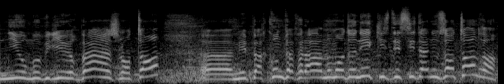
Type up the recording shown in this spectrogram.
ni au mobilier urbain, je l'entends. mais par contre, il va falloir à un moment donné qu'ils se décident à nous entendre.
